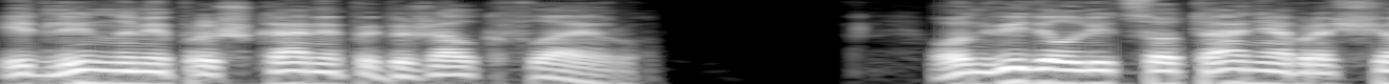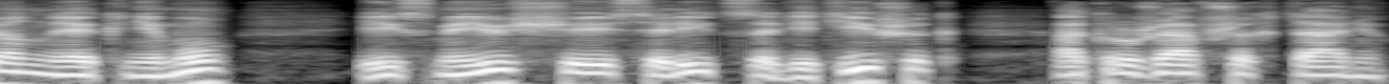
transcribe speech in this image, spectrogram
и длинными прыжками побежал к флайеру. Он видел лицо Тани, обращенное к нему, и смеющиеся лица детишек, окружавших Таню,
